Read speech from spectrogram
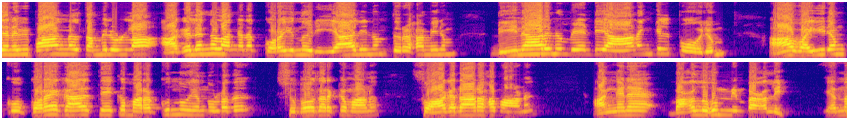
ജനവിഭാഗങ്ങൾ തമ്മിലുള്ള അകലങ്ങൾ അങ്ങനെ കുറയുന്നു. റിയാലിനും ദിർഹമിനും ദീനാറിനും വേണ്ടി ആണെങ്കിൽ പോലും ആ വൈരം കുറെ കാലത്തേക്ക് മറക്കുന്നു എന്നുള്ളത് ശുഭോദർക്കമാണ് സ്വാഗതാർഹമാണ്. അങ്ങനെ ബഅലിൻ എന്ന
